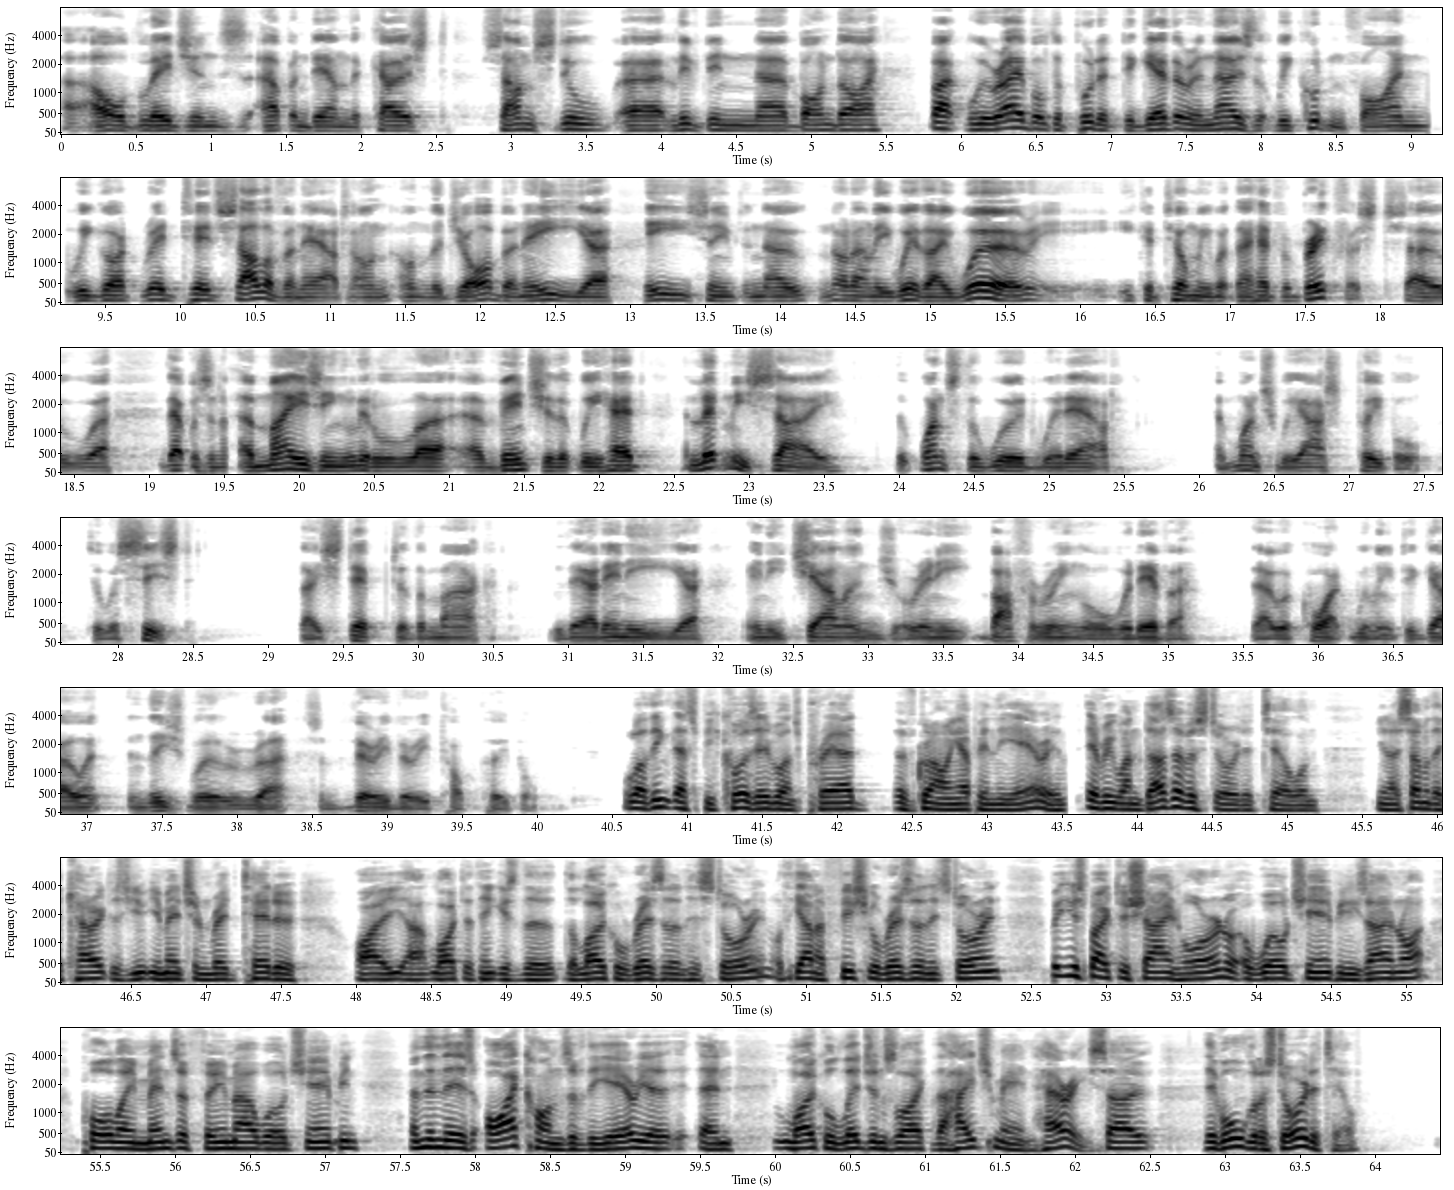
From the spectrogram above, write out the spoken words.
old legends up and down the coast. Some still uh, lived in uh, Bondi, but we were able to put it together. And those that we couldn't find, we got Red Ted Sullivan out on, on the job, and he uh, he seemed to know not only where they were, he, he could tell me what they had for breakfast. So uh, that was an amazing little venture that we had. And let me say, that once the word went out and once we asked people to assist, they stepped to the mark without any uh, any challenge or any buffering or whatever. They were quite willing to go, and, and these were uh, some very very top people. Well, I think that's because everyone's proud of growing up in the area. Everyone does have a story to tell, and you know some of the characters you, you mentioned, Red Ted, who I uh, like to think is the, the local resident historian or the unofficial resident historian. But you spoke to Shane Horan, a world champion in his own right, Pauline Menczer, female world champion. And then there's icons of the area and local legends like the H Man, Harry. So they've all got a story to tell.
